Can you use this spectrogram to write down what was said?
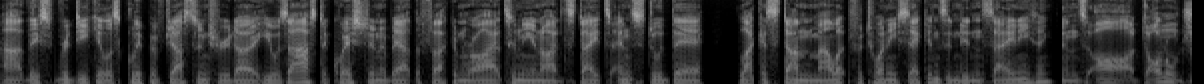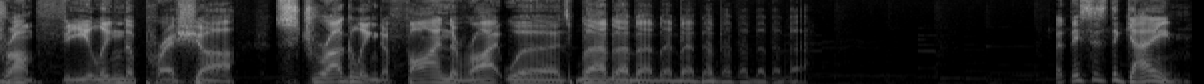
uh, this ridiculous clip of Justin Trudeau. He was asked a question about the fucking riots in the United States and stood there like a stunned mullet for 20 seconds and didn't say anything. And, oh, Donald Trump feeling the pressure, struggling to find the right words, blah, blah, blah, blah, blah, blah, blah, blah, blah, blah. But this is the game.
